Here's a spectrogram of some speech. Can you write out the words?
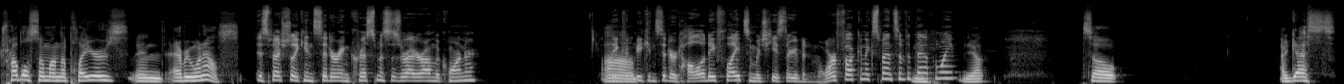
troublesome on the players and everyone else. Especially considering Christmas is right around the corner. They could Um, be considered holiday flights, in which case they're even more fucking expensive at Mm. that point. Yep. So, I guess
